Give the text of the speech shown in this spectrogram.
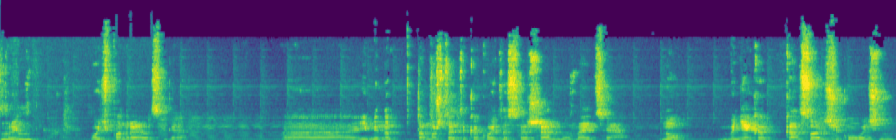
Угу. Очень понравилась игра. Э, именно потому, что это какой-то совершенно, знаете, ну, мне как консольщику очень,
